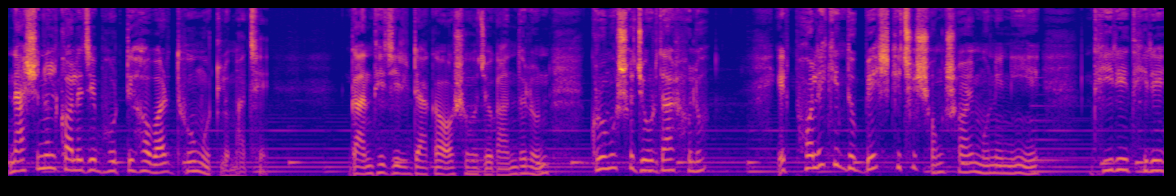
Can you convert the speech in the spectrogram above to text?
ন্যাশনাল কলেজে ভর্তি হওয়ার ধুম উঠল মাঝে। গান্ধীজির ডাকা অসহযোগ আন্দোলন ক্রমশ জোরদার হলো। এর ফলে কিন্তু বেশ কিছু সংশয় মনে নিয়ে ধীরে ধীরে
